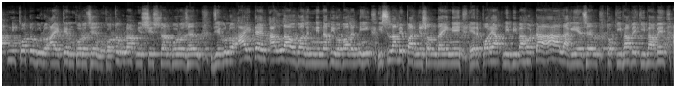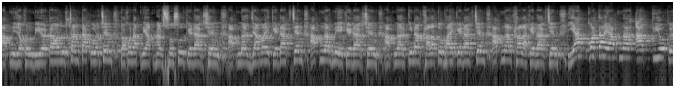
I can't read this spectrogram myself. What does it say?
আপনি কতগুলো আইটেম করেছেন, কতগুলো আপনি সিস্টেম করেছেন, যেগুলো আইটেম আল্লাহও বলেননি, নাবিও বলেননি, ইসলামে পারমিশন দেয়নি, এরপরে আপনি বিবাহটা লাগিয়েছেন, তো কীভাবে কীভাবে? আপনি যখন বিয়েটা অনুষ্ঠানটা করছেন, তখন আপনি আপনার শ্বশুরকে ডাকছেন, আপনার জামাইকে ডাকছেন, আপনার মেয়েকে ডাকছেন, আপনার কিনা খালাতো ভাইকে ডাকছেন, আপনার খালাকে ডাকছেন। এক কথায় আপনার আত্মীয়কে,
